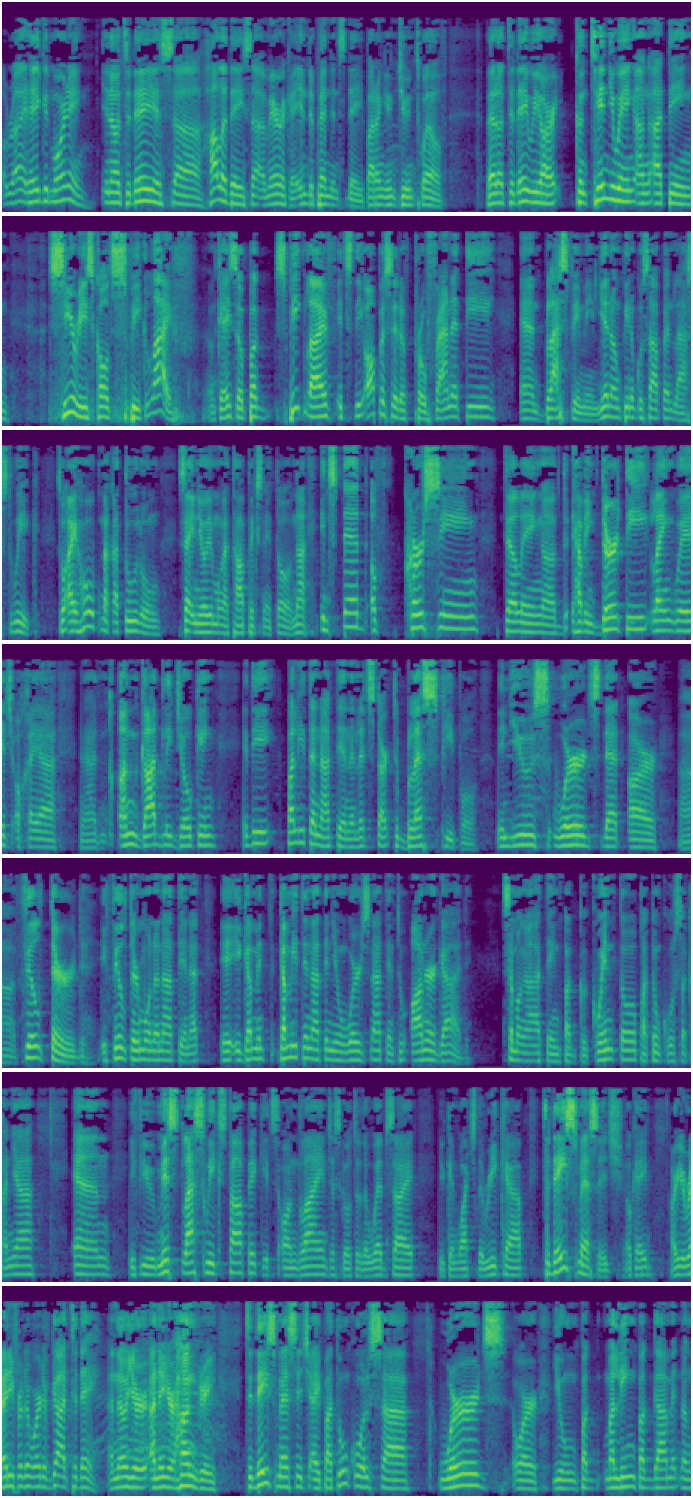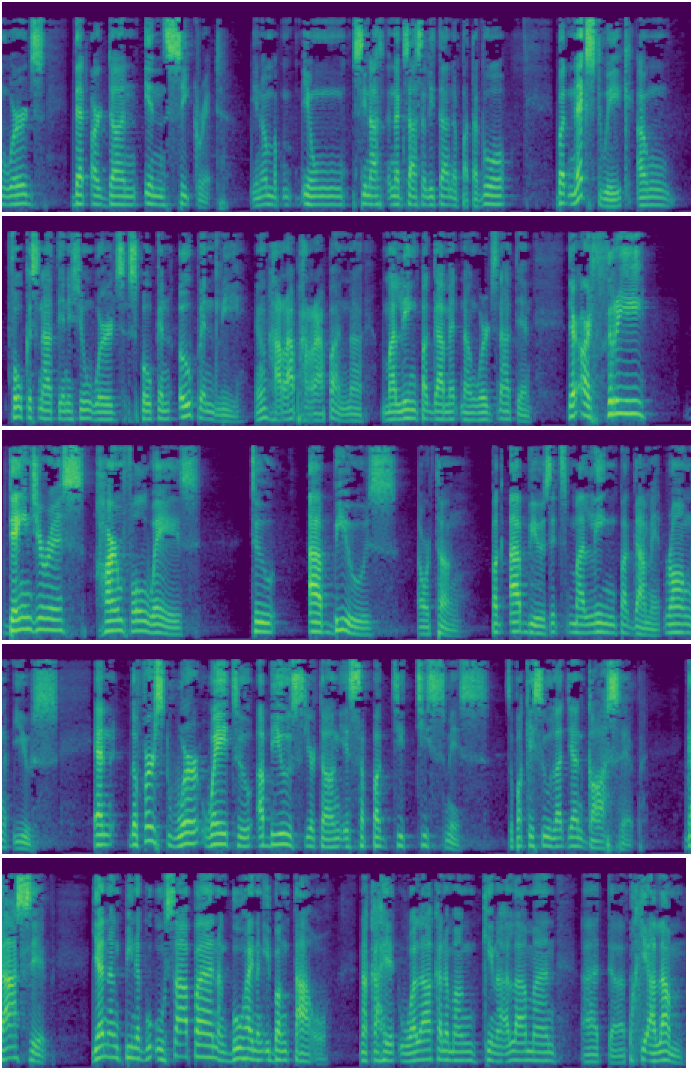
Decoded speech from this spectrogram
All right. Hey, good morning. You know, today is uh, holiday sa America, Independence Day, parang yung June 12. Pero today we are continuing ang ating series called Speak Life. Okay, so pag Speak Life, it's the opposite of profanity and blaspheming. Yan ang pinag-usapan last week. So I hope nakatulong sa inyo yung mga topics nito na instead of cursing, telling, uh, having dirty language o kaya uh, ungodly joking, edi palitan natin and let's start to bless people and use words that are uh, filtered. I-filter muna natin at igamit, gamitin natin yung words natin to honor God sa mga ating pagkukwento patungkol sa Kanya. And if you missed last week's topic, it's online. Just go to the website. You can watch the recap. Today's message, okay? Are you ready for the Word of God today? I know you're, I know you're hungry. Today's message ay patungkol sa words or yung pag, maling paggamit ng words that are done in secret. You know, yung sinas, nagsasalita na patago. But next week, ang focus natin is yung words spoken openly. Yung harap-harapan na maling paggamit ng words natin. There are three dangerous, harmful ways to abuse our tongue. Pag abuse, it's maling paggamit, wrong use. And the first wor- way to abuse your tongue is sa pagchichismis. So pakisulat yan, gossip. Gossip. Yan ang pinag-uusapan ng buhay ng ibang tao na kahit wala ka namang kinaalaman at uh, pakialam.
